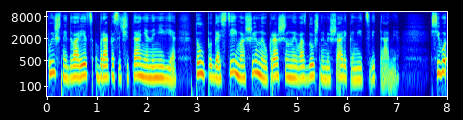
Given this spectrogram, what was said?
пышный дворец бракосочетания на Неве, толпы гостей, машины, украшенные воздушными шариками и цветами. Всего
